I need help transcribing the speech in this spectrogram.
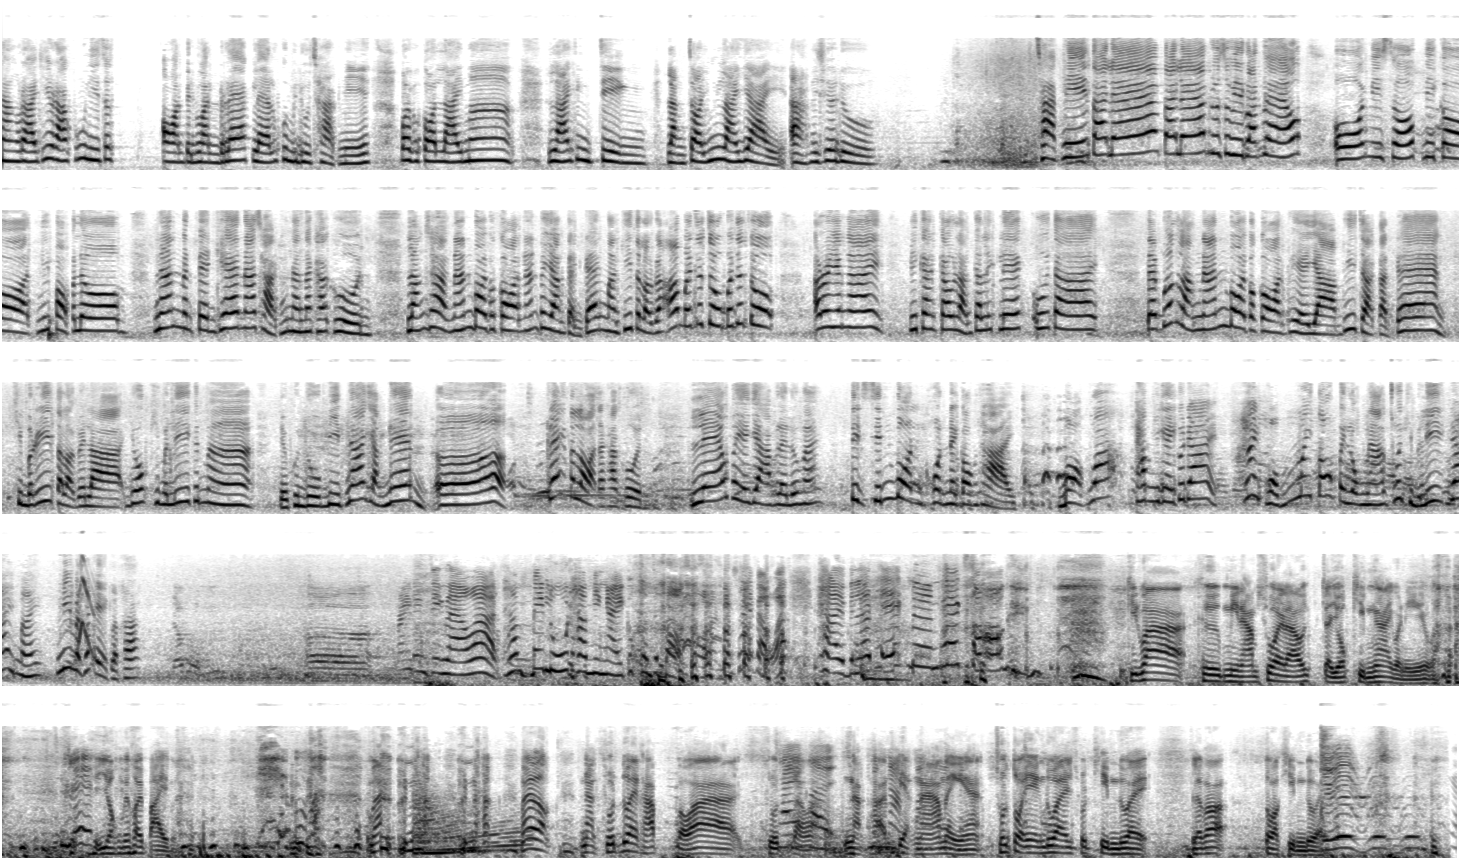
นางร้ายที่รักพรุ่งนี้จะออนเป็นวันแรกแล้วแล้วคุณไปดูฉากนี้บอยปกรณ์ร้ายมากร้ายจริง ๆ หลังจอยิ่งร้ายใหญ่ อะ ไม่เชื่อดู ฉากนี้ตายแล้วตายแล้วดูสวีทหวานแหววโอ้ยมีซบมีกอด มีปอบประโลม นั่นมันเป็นแค่หน้าฉากเท่านั้นนะคะคุณ หลังฉากนั้นบอยประกรณ์นั้นพยายามกลันแกล้งมากกี้ตลอดว่าอ้าวมันจะจูบมันจะจูบอะไรยังไง มีการเกาหลังกันเล็ก ๆ อู้ตาย ลังนั้นบอยประกรณ์พยายามที่จะกัดแกล้งคิมเบอรี่ตลอดเวลายกคิมเบอรี่ขึ้นมา เดี๋ยวคุณดูบีบหน้าอย่างแน่น เออ แกล้งตลอดอะค่ะคุณ แล้วพยายามอะไรรู้ไหมติดสินบนคนในกองถ่าย บอกว่าทำยังไงก็ได้ ให้ผมไม่ต้องไปลงน้ำช่วยคิมเบอรี่ได้ไหม นี่มันพระเอกเหรอคะจริงๆ แล้วอะถ้าไม่รู้ทำยังไงก็ควรจะบอกก่อน ไม่ใช่แบบว่าถ่ายไปแล้วเทคหนึ่งเทคสอง คิดว่าคือมีน้ำช่วยแล้วจะยกคิมง่ายกว่านี้ว่าเล่น ยกไม่ค่อยไปมาอุบะ ไม่หนักหนักไม่หรอกหนักชุดด้วยครับแบบว่าชุดใช่แบบว่าค่ะหนักชุดมันหนัก เปียกน้ำอะไรเงี้ย ชุดตัวเองด้วยชุดคิมด้วย แล้วก็ตัวคิมด้วยเนี่ย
